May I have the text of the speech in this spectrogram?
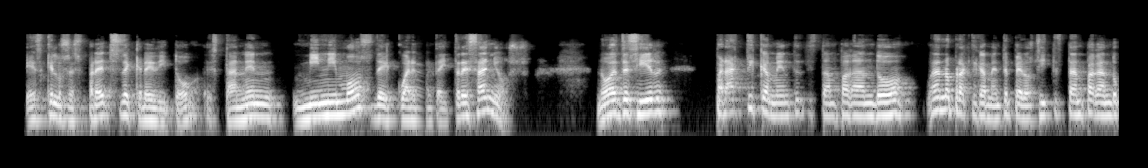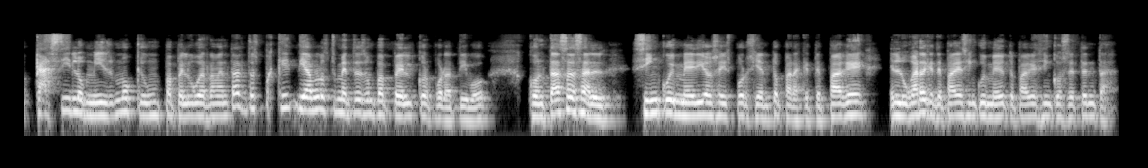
es que los spreads de crédito están en mínimos de 43 años, ¿no? Es decir, prácticamente te están pagando, bueno, no prácticamente, pero sí te están pagando casi lo mismo que un papel gubernamental. Entonces, ¿para qué diablos te metes un papel corporativo con tasas al 5,5 o 6% para que te pague, en lugar de que te pague 5,5, te pague 5,70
